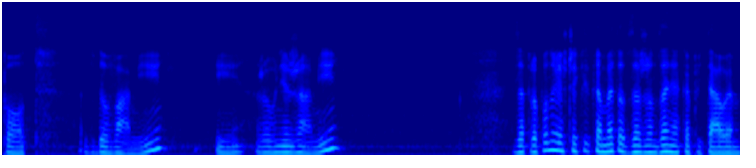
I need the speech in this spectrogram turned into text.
pod wdowami i żołnierzami. Zaproponuję jeszcze kilka metod zarządzania kapitałem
